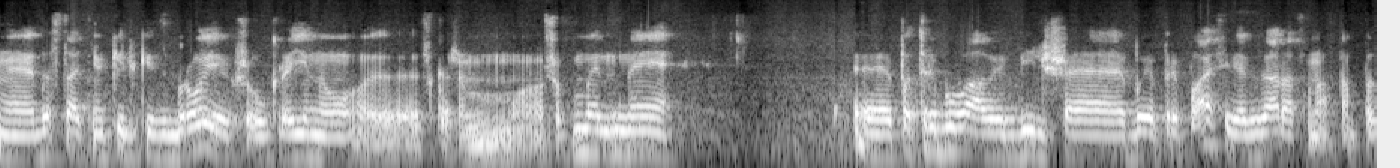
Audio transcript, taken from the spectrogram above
е, Достатню кількість зброї, якщо Україну, е, скажімо, щоб ми не потребували більше боєприпасів, як зараз у нас там по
